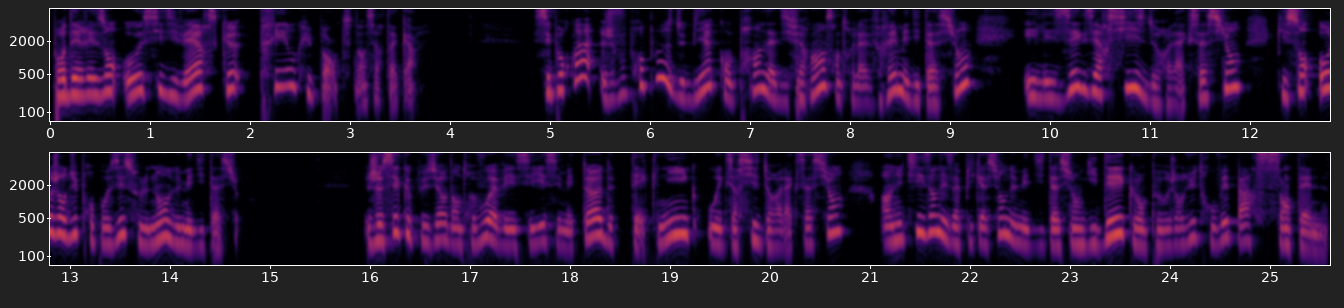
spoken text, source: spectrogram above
pour des raisons aussi diverses que préoccupantes dans certains cas. C'est pourquoi je vous propose de bien comprendre la différence entre la vraie méditation et les exercices de relaxation qui sont aujourd'hui proposés sous le nom de méditation. Je sais que plusieurs d'entre vous avaient essayé ces méthodes, techniques ou exercices de relaxation en utilisant des applications de méditation guidée que l'on peut aujourd'hui trouver par centaines.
